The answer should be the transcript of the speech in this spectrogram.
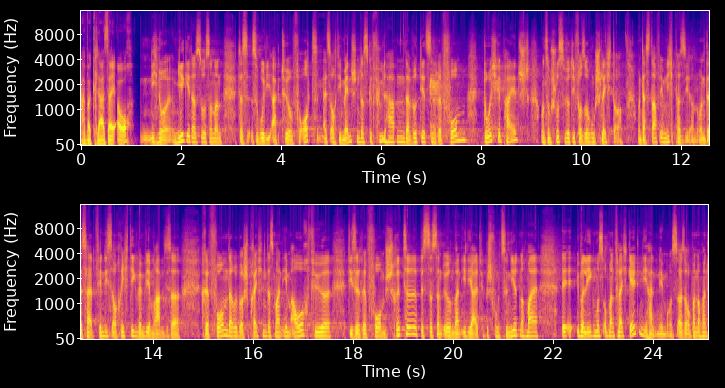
aber klar sei auch, nicht nur mir geht das so, sondern dass sowohl die Akteure vor Ort als auch die Menschen das Gefühl haben, da wird jetzt eine Reform durchgepeitscht und zum Schluss wird die Versorgung schlechter. Und das darf eben nicht passieren. Und deshalb finde ich es auch richtig, wenn wir im Rahmen dieser Reform darüber sprechen, dass man eben auch für diese Reformschritte, bis das dann irgendwann idealtypisch funktioniert, nochmal äh, überlegen muss, ob man vielleicht Geld in die Hand nehmen muss. Also ob man nochmal einen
